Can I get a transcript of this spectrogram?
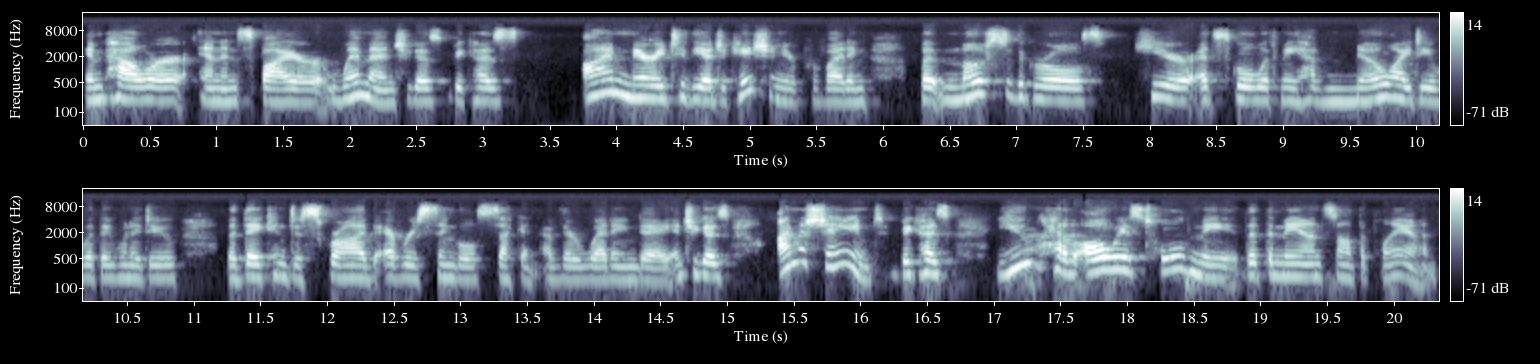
empower and inspire women. She goes, Because I'm married to the education you're providing, but most of the girls here at school with me have no idea what they want to do, but they can describe every single second of their wedding day. And she goes, I'm ashamed because you have always told me that the man's not the plan.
